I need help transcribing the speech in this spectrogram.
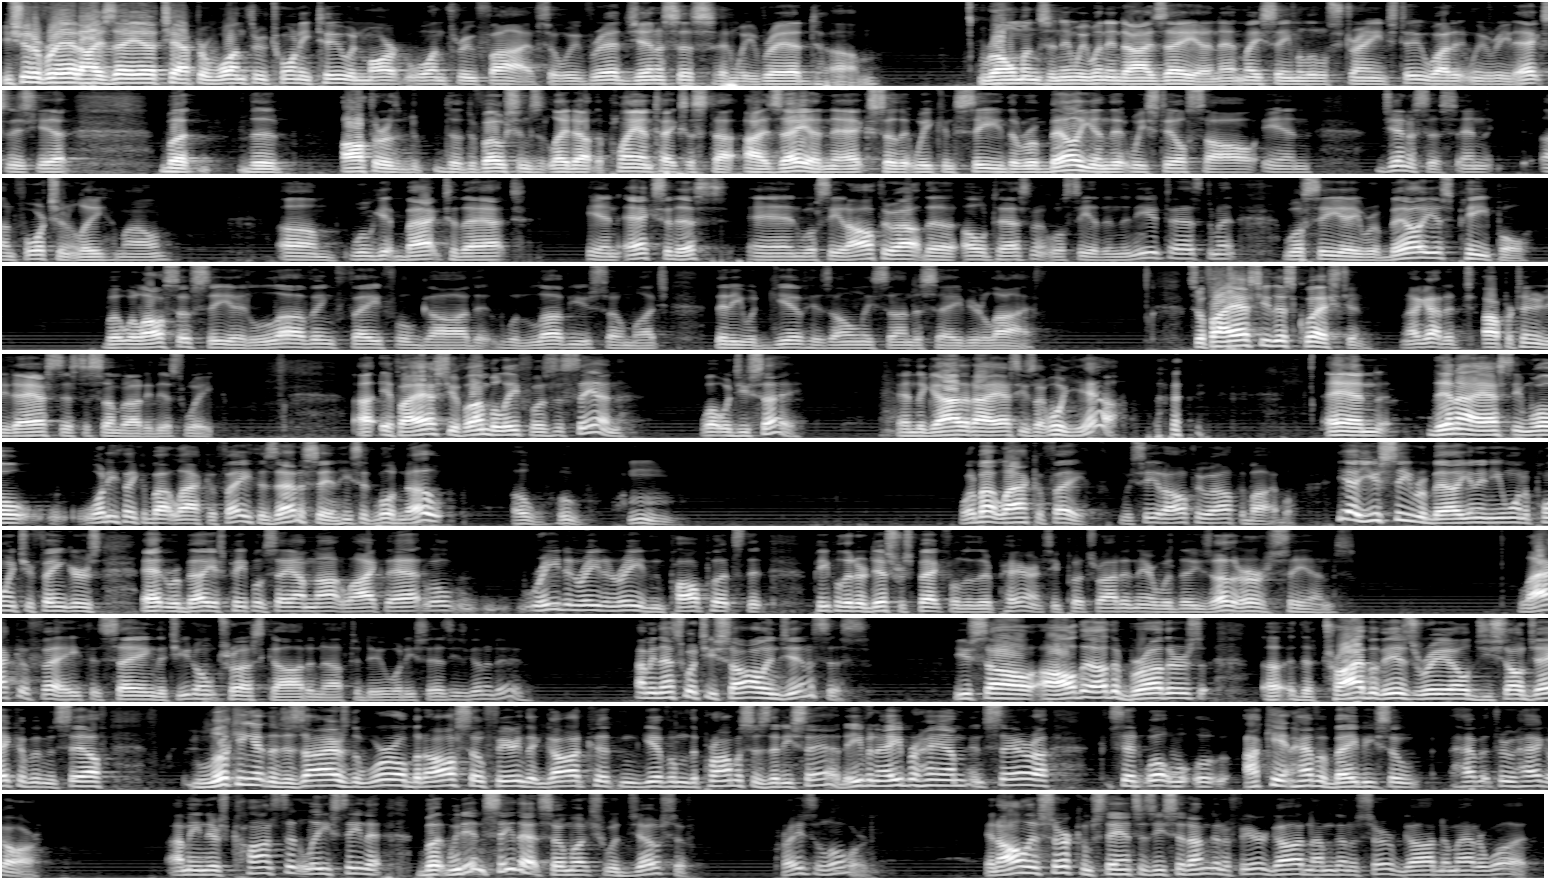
You should have read Isaiah chapter 1 through 22 and Mark 1 through 5. So we've read Genesis and we've read um, Romans and then we went into Isaiah. And that may seem a little strange too. Why didn't we read Exodus yet? But the author of the, devotions that laid out the plan takes us to Isaiah next so that we can see the rebellion that we still saw in Genesis. And unfortunately, my own, um, we'll get back to that in Exodus, and we'll see it all throughout the Old Testament. We'll see it in the New Testament. We'll see a rebellious people, but we'll also see a loving, faithful God that would love you so much that He would give His only Son to save your life. So, if I ask you this question, and I got an opportunity to ask this to somebody this week, uh, if I asked you if unbelief was a sin, what would you say? And the guy that I asked, he's like, well, yeah. and then I asked him, Well, what do you think about lack of faith? Is that a sin? He said, Well, no. Oh, ooh, hmm. What about lack of faith? We see it all throughout the Bible. Yeah, you see rebellion and you want to point your fingers at rebellious people and say, I'm not like that. Well, read and read and read. And Paul puts that people that are disrespectful to their parents, he puts right in there with these other sins. Lack of faith is saying that you don't trust God enough to do what he says he's going to do. I mean, that's what you saw in Genesis. You saw all the other brothers, uh, the tribe of Israel, you saw Jacob himself looking at the desires of the world, but also fearing that God couldn't give them the promises that He said. Even Abraham and Sarah said, Well, I can't have a baby, so have it through Hagar. I mean, there's constantly seeing that. But we didn't see that so much with Joseph. Praise the Lord. In all his circumstances, he said, I'm going to fear God and I'm going to serve God no matter what.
